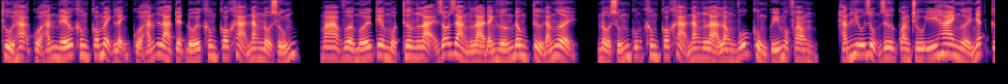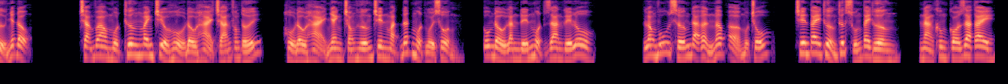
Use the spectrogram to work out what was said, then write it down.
Thủ hạ của hắn nếu không có mệnh lệnh của hắn là tuyệt đối không có khả năng nổ súng, mà vừa mới kia một thương lại rõ ràng là đánh hướng đông tử đám người, nổ súng cũng không có khả năng là Long Vũ cùng Quý Mộc Phong, hắn hữu dụng dư quang chú ý hai người nhất cử nhất động. Chạm vào một thương manh chiều hổ đầu hải chán phong tới, hổ đầu hải nhanh chóng hướng trên mặt đất một ngồi xổm, ôm đầu lăn đến một gian ghế lô. Long Vũ sớm đã ẩn nấp ở một chỗ, trên tay thưởng thức xuống tay thương, nàng không có ra tay,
